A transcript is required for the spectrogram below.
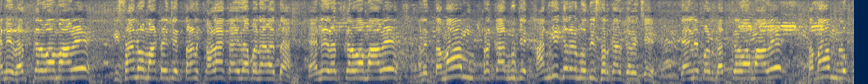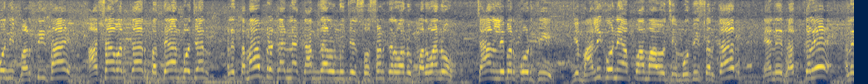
એને રદ કરવામાં આવે. કિસાનો માટે જે ત્રણ કાળા કાયદા બનાવ્યા હતા, એને રદ કરવામાં આવે અને તમામ પ્રકારનું જે ખાનગીકરણ મોદી સરકાર કરે છે, તેને પણ રદ કરવામાં આવે. તમામ લોકોની ભરતી થાય, આશા વર્કર, મધ્યાહન ભોજન અને તમામ પ્રકારના કામદારોનું જે શોષણ કરવાનો પરવાનો ચાર લેબર કોડથી જે માલિકોને આપવામાં આવ્યો છે મોદી સરકાર, એને રદ કરે અને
